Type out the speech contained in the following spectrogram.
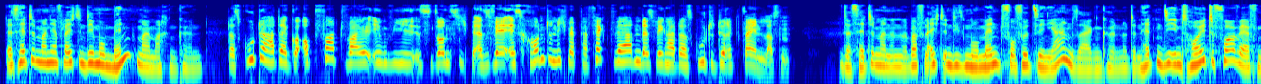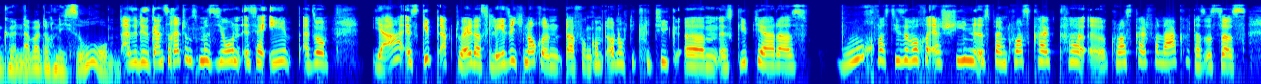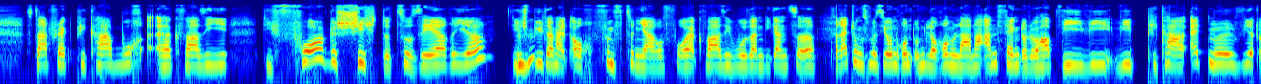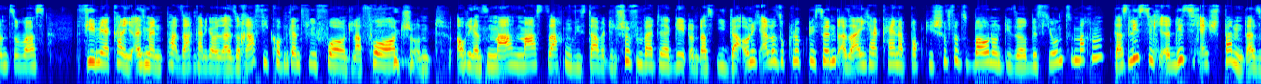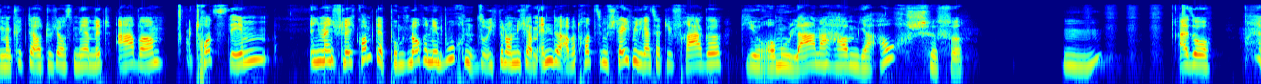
Das hätte man ja vielleicht in dem Moment mal machen können. Das Gute hat er geopfert, weil irgendwie es sonst nicht, also es, konnte nicht mehr perfekt werden, deswegen hat er das Gute direkt sein lassen. Das hätte man dann aber vielleicht in diesem Moment vor 14 Jahren sagen können und dann hätten sie ihm es heute vorwerfen können, aber doch nicht so rum. Also diese ganze Rettungsmission ist ja eh, also ja, es gibt aktuell, das lese ich noch und davon kommt auch noch die Kritik, ähm, es gibt ja das Buch, was diese Woche erschienen ist beim Crosscult, äh, Verlag. Das ist das Star Trek Picard Buch, äh, quasi die Vorgeschichte zur Serie. Die Mhm. spielt dann halt auch 15 Jahre vorher quasi, wo dann die ganze Rettungsmission rund um die Romulaner anfängt oder überhaupt wie, wie, wie Picard Admiral wird und sowas. Viel mehr kann ich, also ich meine, ein paar Sachen kann ich auch, also Raffi kommt ganz viel vor und LaForge und auch die ganzen Ma- Mars-Sachen, wie es da mit den Schiffen weitergeht und dass die da auch nicht alle so glücklich sind. Also eigentlich hat keiner Bock, die Schiffe zu bauen und diese Mission zu machen. Das liest sich, äh, liest sich echt spannend. Also man kriegt da auch durchaus mehr mit. Aber trotzdem ich meine, vielleicht kommt der Punkt noch in dem Buch, so ich bin noch nicht am Ende, aber trotzdem stelle ich mir die ganze Zeit die Frage, die Romulaner haben ja auch Schiffe. Mhm. Also,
